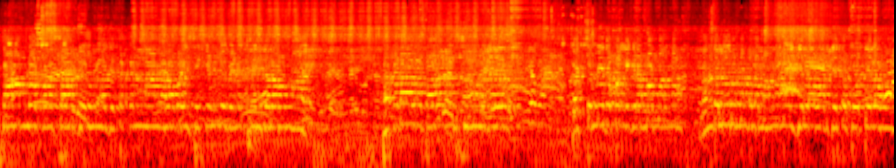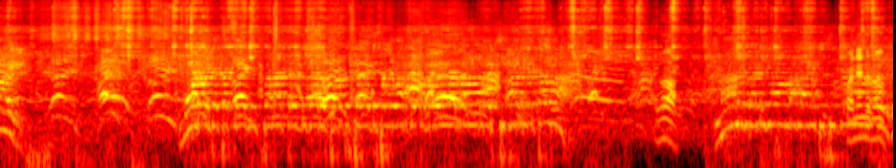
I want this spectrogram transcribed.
స్థానంలో కొనసాగుతున్న జత కన్నా నలభై సెకండ్లు వెనుకంజలో ఉన్నాయి. పగడాల గట్టు మీదపల్లి గ్రామం అన్నం నందలూరు మండలం అన్నమయ్య జిల్లా వారి జత పోటీలో ఉన్నాయి. మూడో జత కె విశ్వనాథ్ రెడ్డి గారు పాఠశాలపల్లి వారి జత బయలుదేరాలి. వచ్చి పన్నెండు ఉండాలి. నవ్వు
